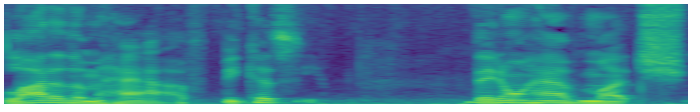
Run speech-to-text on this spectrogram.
a lot of them have because they don't have much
